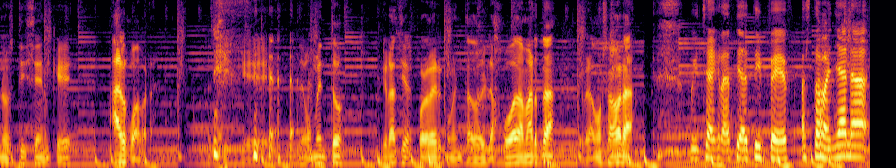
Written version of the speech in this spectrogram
nos dicen que algo habrá. Así que, de momento, gracias por haber comentado hoy la jugada, Marta. Te ahora. Muchas gracias a. Hasta mañana.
